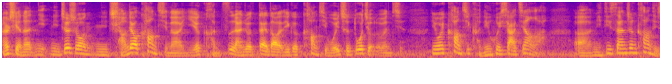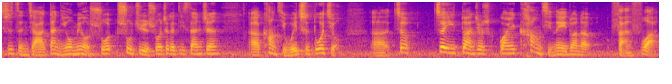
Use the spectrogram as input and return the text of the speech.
而且呢，你你这时候你强调抗体呢，也很自然就带到一个抗体维持多久的问题，因为抗体肯定会下降啊。呃，你第三针抗体是增加，但你又没有说数据说这个第三针，呃，抗体维持多久？呃，这这一段就是关于抗体那一段的反复啊，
